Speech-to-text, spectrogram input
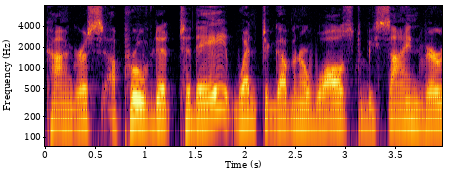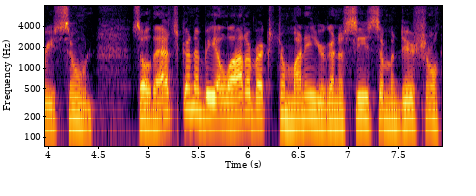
congress approved it today went to governor Walz to be signed very soon so that's going to be a lot of extra money. You're going to see some additional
